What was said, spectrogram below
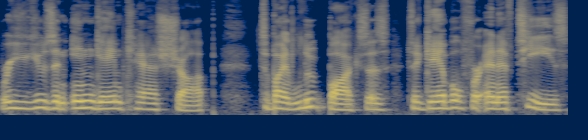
where you use an in-game cash shop to buy loot boxes to gamble for NFTs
